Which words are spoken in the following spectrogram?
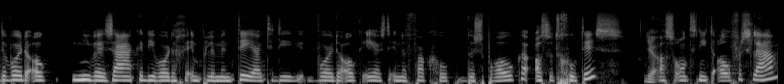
Er worden ook nieuwe zaken die worden geïmplementeerd, die worden ook eerst in de vakgroep besproken, als het goed is. Ja. Als ze ons niet overslaan.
